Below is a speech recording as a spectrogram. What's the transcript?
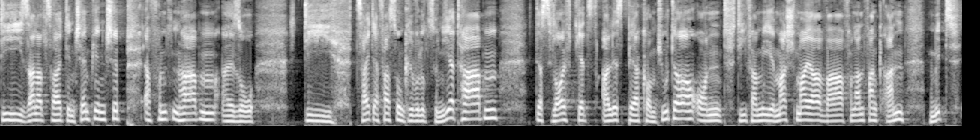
die seinerzeit den Championship erfunden haben, also die Zeiterfassung revolutioniert haben. Das läuft jetzt alles per Computer und die Familie Maschmeyer war von Anfang an mit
